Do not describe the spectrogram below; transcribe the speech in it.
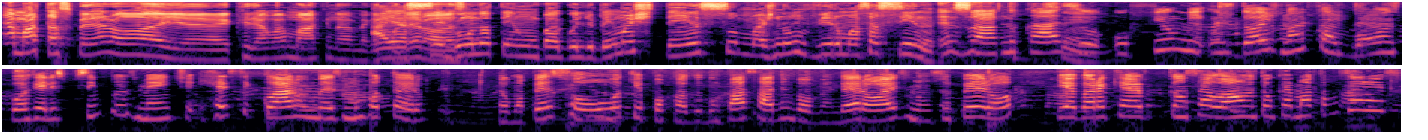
é matar super-herói, é criar uma máquina mega Aí a poderosa. segunda tem um bagulho bem mais tenso, mas não vira uma assassina. Exato. No caso, Sim. o filme, os dois não são bons porque eles simplesmente reciclaram o mesmo roteiro. É uma pessoa que, por causa de um passado envolvendo heróis, não superou e agora quer cancelar ou então quer matar os heróis.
